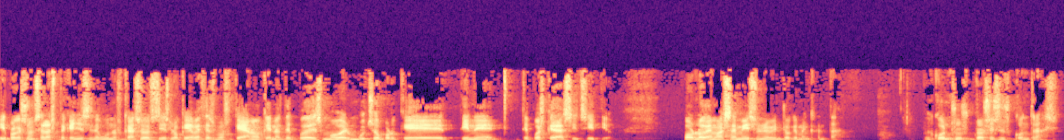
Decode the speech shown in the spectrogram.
y porque son salas pequeñas en algunos casos y es lo que a veces mosquea, ¿no? Que no te puedes mover mucho porque tiene, te puedes quedar sin sitio. Por lo demás, a mí es un evento que me encanta, con sus pros y sus contras.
